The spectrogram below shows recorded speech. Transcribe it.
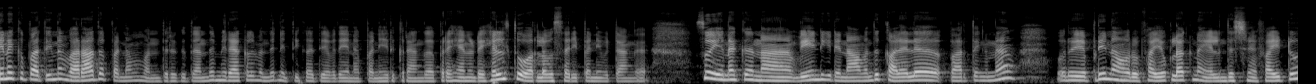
எனக்கு பார்த்தீங்கன்னா வராத பணம் வந்திருக்குது. அந்த மிராக்கள் வந்து நித்திகா தேவதை எனக்கு பண்ணியிருக்கிறாங்க. அப்புறம் என்னுடைய ஹெல்த் ஓரளவு சரி பண்ணி விட்டாங்க. ஸோ எனக்கு நான் வேண்டிக்கிட்டேன். நான் வந்து காலையில் பார்த்தீங்கன்னா ஒரு எப்படி நான் ஒரு ஃபைவ் ஓ கிளாக் நான் எழுந்திரிச்சிருவேன். ஃபைவ் டு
